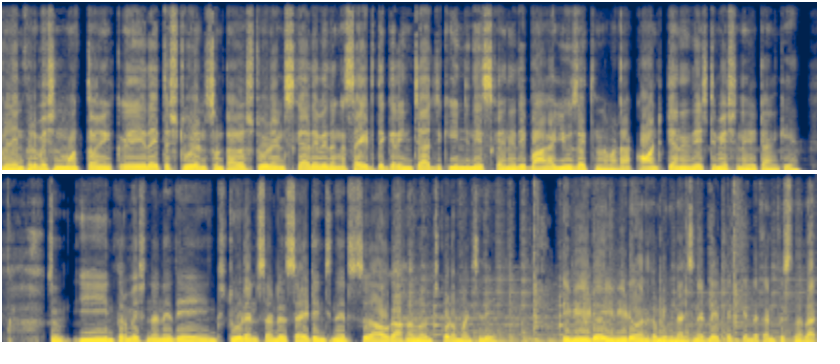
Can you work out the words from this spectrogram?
చెప్పిన ఇన్ఫర్మేషన్ మొత్తం ఏదైతే స్టూడెంట్స్ ఉంటారో స్టూడెంట్స్కి అదేవిధంగా అదే విధంగా సైట్ దగ్గర ఇన్ఛార్జ్కి కి అనేది బాగా యూజ్ అవుతుంది అనమాట క్వాంటిటీ అనేది ఎస్టిమేషన్ వేయడానికి సో ఈ ఇన్ఫర్మేషన్ అనేది స్టూడెంట్స్ అండ్ సైట్ ఇంజనీర్స్ అవగాహనలో ఉంచుకోవడం మంచిది. ఈ వీడియో ఈ వీడియో కనుక మీకు నచ్చినట్లయితే కింద కనిపిస్తున్న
